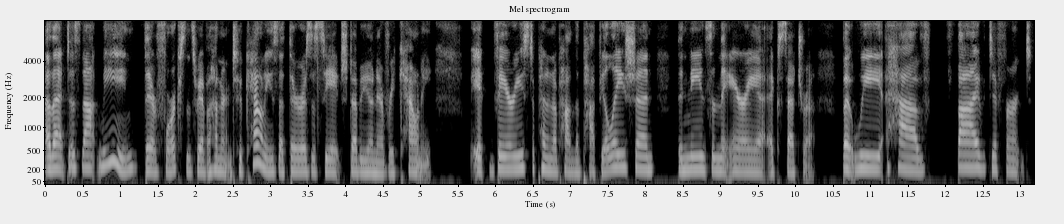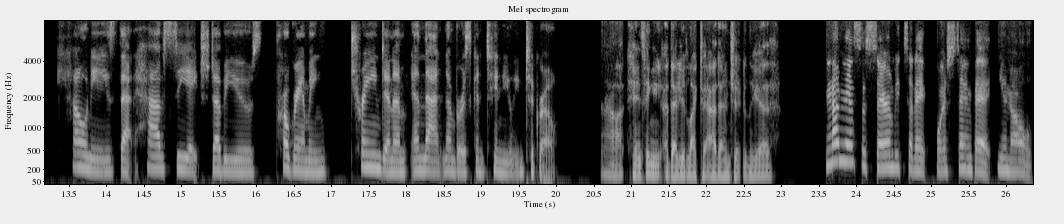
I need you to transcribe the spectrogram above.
Now, that does not mean, therefore, since we have 102 counties, that there is a CHW in every county. It varies depending upon the population, the needs in the area, etc. But we have five different counties that have CHWs programming trained in them, and that number is continuing to grow. Uh, anything that you'd like to add, Angelia? Not necessarily to that question that, you know,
